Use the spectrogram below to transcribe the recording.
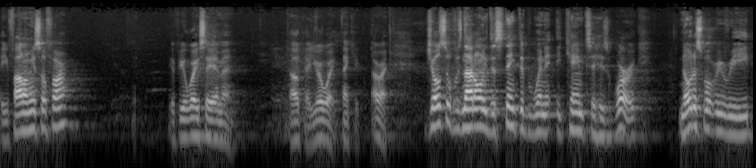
Are you following me so far? If you're awake, say amen. Okay, you're awake. Thank you. All right. Joseph was not only distinctive when it came to his work, notice what we read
